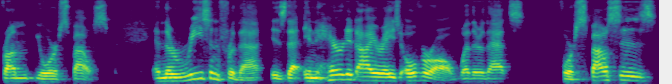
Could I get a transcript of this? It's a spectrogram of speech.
from your spouse. And the reason for that is that inherited IRAs overall, whether that's for spouses,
